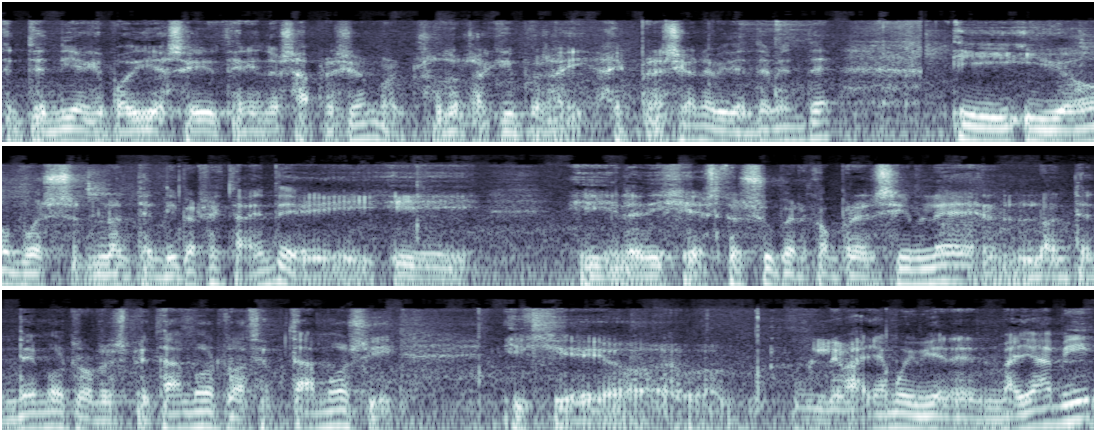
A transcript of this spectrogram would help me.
entendía que podía seguir teniendo esa presión, porque nosotros aquí pues hay, hay presión evidentemente, y, y, yo pues lo entendí perfectamente y, y, y le dije esto es súper comprensible, lo entendemos, lo respetamos, lo aceptamos y, que oh, le vaya muy bien en Miami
